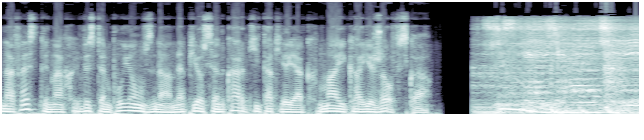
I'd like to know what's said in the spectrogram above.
Na festynach występują znane piosenkarki takie jak Majka Jeżowska. Wszystkie dzieci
